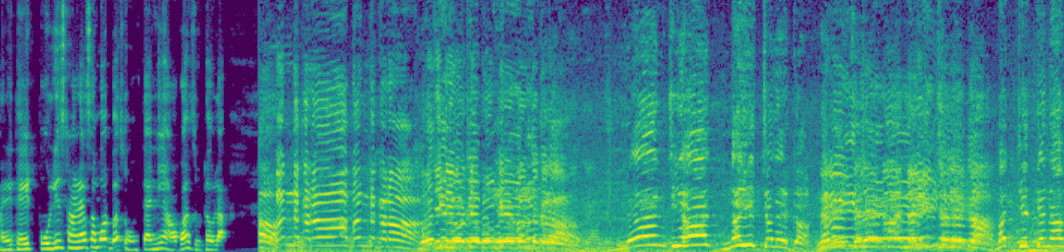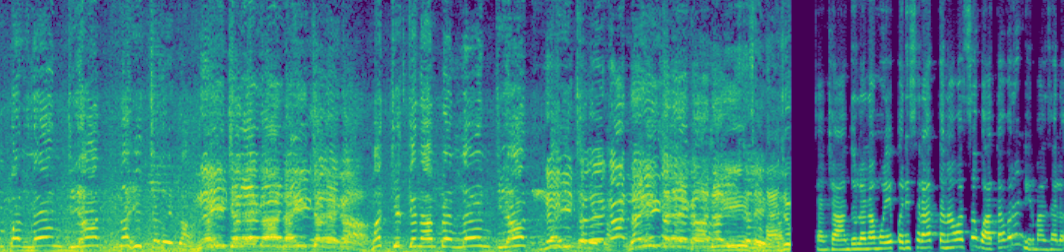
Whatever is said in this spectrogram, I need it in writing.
आणि थेट पोलीस ठाण्यासमोर बसून त्यांनी आवाज उठवला. बंद करा बंद करा. मस्जिदों भोंगे बंद करा. लेन जिहाद नहीं चलेगा। नहीं चलेगा नहीं चलेगा. मस्जिद के नाम पर लेन जिहाद नहीं चलेगा। नहीं चलेगा नहीं चलेगा. मस्जिद के नाम पे लेन जिहाद नहीं चलेगा नहीं चलेगा नहीं चलेगा. त्यांच्या आंदोलनामुळे परिसरात तणावाचं वातावरण निर्माण झालं.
